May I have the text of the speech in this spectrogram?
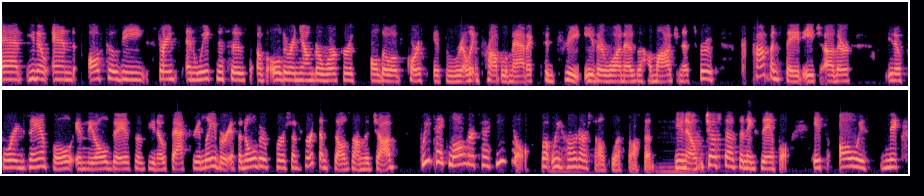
and you know and also the strengths and weaknesses of older and younger workers although of course it's really problematic to treat either one as a homogenous group compensate each other. You know for example in the old days of you know factory labor if an older person hurt themselves on the job we take longer to heal but we hurt ourselves less often you know mm. just as an example. It's always mixed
